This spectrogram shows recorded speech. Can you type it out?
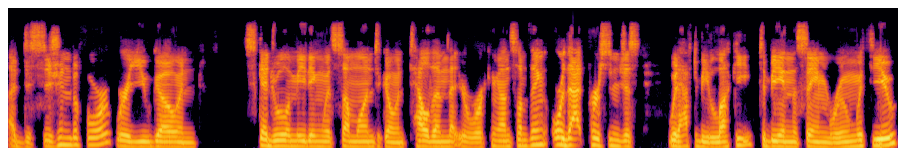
a decision before where you go and schedule a meeting with someone to go and tell them that you're working on something, or that person just would have to be lucky to be in the same room with you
